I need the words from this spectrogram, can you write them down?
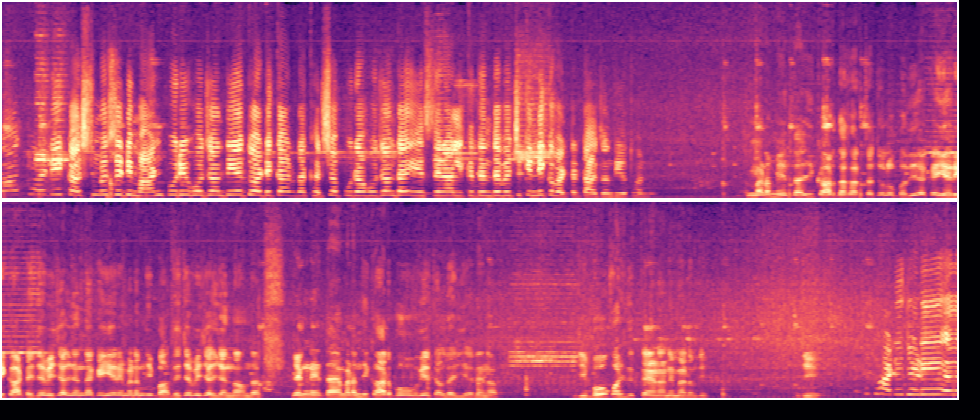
ਤਾਂ ਤੁਹਾਡੀ ਕਸਟਮਰਸ ਦੀ ਡਿਮਾਂਡ ਪੂਰੀ ਹੋ ਜਾਂਦੀ ਹੈ ਤੁਹਾਡੇ ਘਰ ਦਾ ਖਰਚਾ ਪੂਰਾ ਹੋ ਜਾਂਦਾ ਹੈ ਇਸ ਦੇ ਨਾਲ ਇੱਕ ਦਿਨ ਦੇ ਵਿੱਚ ਕਿੰਨੀ ਕੁ ਬਚਤ ਆ ਜਾਂਦੀ ਹੈ ਤੁਹਾਨੂੰ? ਮੈਡਮ ਇਦਾਂ ਜੀ ਘਰ ਦਾ ਖਰਚਾ ਚਲੋ ਵਧੀਆ ਕਈ ਵਾਰੀ ਘਾਟੇ 'ਚ ਵੀ ਚੱਲ ਜਾਂਦਾ ਕਈ ਵਾਰੀ ਮੈਡਮ ਜੀ ਵਾਧੇ 'ਚ ਵੀ ਚੱਲ ਜਾਂਦਾ ਹੁੰਦਾ। ਲੇਕਿਨ ਇਦਾਂ ਹੈ ਮੈਡਮ ਜੀ ਘਰ ਬਹੁਤ ਵਧੀਆ ਚੱਲਦਾ ਜੀ ਇਹਦੇ ਨਾਲ। ਜੀ ਬਹੁਤ ਕੁਝ ਦਿੱਤਾ ਇਹਨਾਂ ਨੇ ਮੈਡਮ ਜੀ। ਜੀ। ਤੁਹਾਡੇ ਜਿਹੜੇ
